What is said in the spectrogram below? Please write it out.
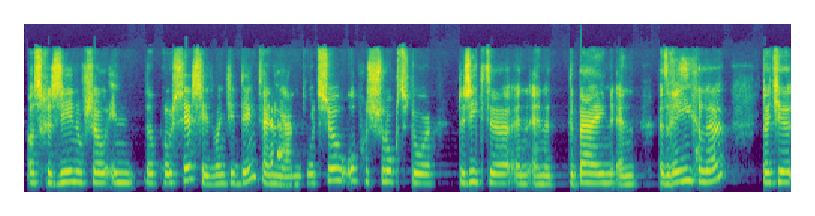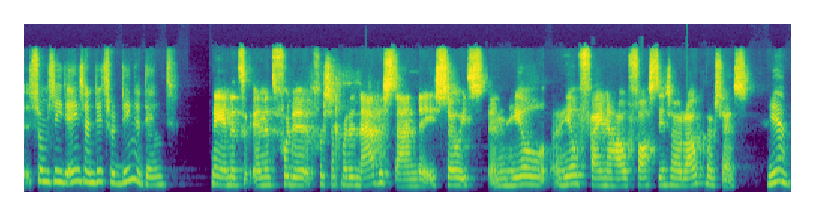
als gezin of zo in dat proces zit. Want je denkt daar niet aan. Het wordt zo opgeslokt door de ziekte en, en het, de pijn en het regelen. Dat je soms niet eens aan dit soort dingen denkt. Nee, en het, en het voor, de, voor zeg maar de nabestaanden is zoiets een heel, heel fijne houvast in zo'n rouwproces. Ja.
